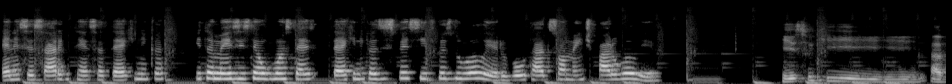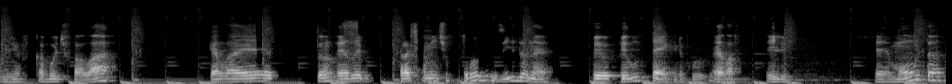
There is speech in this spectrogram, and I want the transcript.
é necessário que tenha essa técnica e também existem algumas técnicas específicas do goleiro, voltadas somente para o goleiro. Isso que a Vivian acabou de falar, ela é, ela é praticamente produzida, né, pelo, pelo técnico. Ela, ele é, monta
